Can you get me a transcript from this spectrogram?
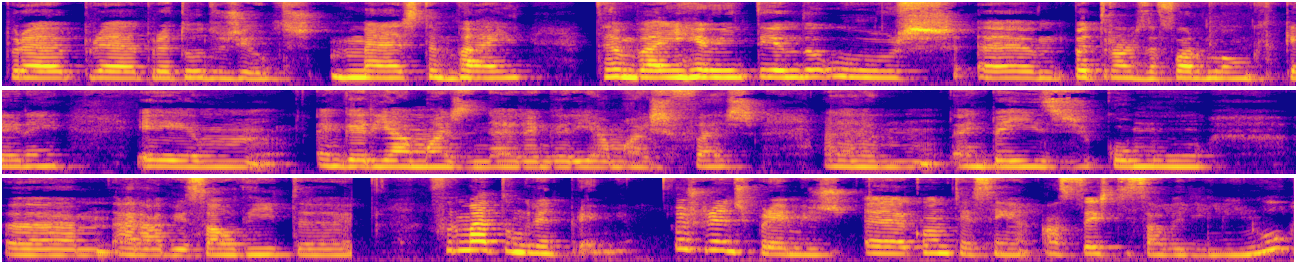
para, para, para todos eles, mas também também eu entendo os um, patrões da Fórmula 1 que querem é, um, angariar mais dinheiro, angariar mais fãs um, em países como a Arábia Saudita. Formato de um grande prémio. Os grandes prémios uh, acontecem à sexta, sábado e domingo.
